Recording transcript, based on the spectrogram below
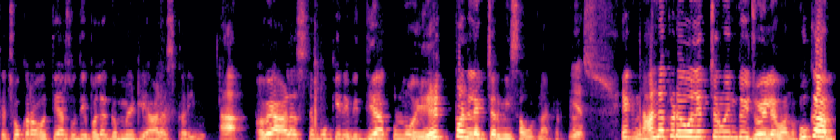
કે છોકરાઓ અત્યાર સુધી ભલે ગમે એટલી આળસ કરી હોય હા. હવે આળસને મૂકીને વિદ્યાકુલનો એક પણ લેક્ચર મિસ આઉટ ના કરતા. એક નાનકડો એવો લેક્ચર હોય ને તો જોઈ લેવાનું. હું કામ?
